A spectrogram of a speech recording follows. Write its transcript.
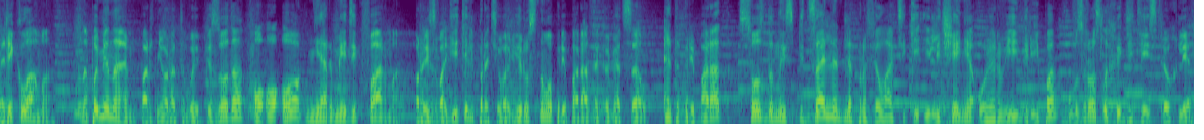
Реклама. Напоминаем, партнер этого эпизода ООО «Неармедик Фарма», производитель противовирусного препарата Кагацел. Это препарат, созданный специально для профилактики и лечения ОРВИ и гриппа у взрослых и детей с трех лет.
